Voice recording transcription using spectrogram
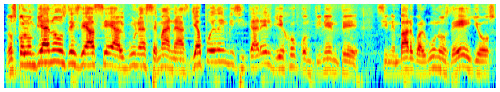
Los colombianos desde hace algunas semanas ya pueden visitar el viejo continente. Sin embargo, algunos de ellos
